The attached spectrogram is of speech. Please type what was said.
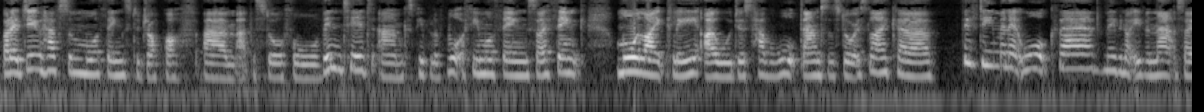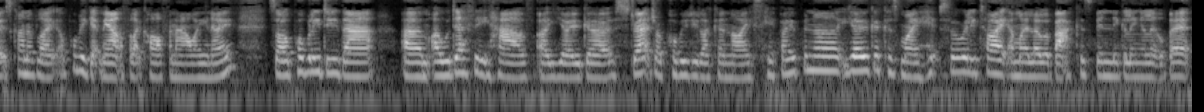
But I do have some more things to drop off um, at the store for Vinted because um, people have bought a few more things. So I think more likely I will just have a walk down to the store. It's like a 15 minute walk there, maybe not even that. So it's kind of like, I'll probably get me out for like half an hour, you know? So I'll probably do that. Um, I will definitely have a yoga stretch. I'll probably do like a nice hip opener yoga because my hips feel really tight and my lower back has been niggling a little bit.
